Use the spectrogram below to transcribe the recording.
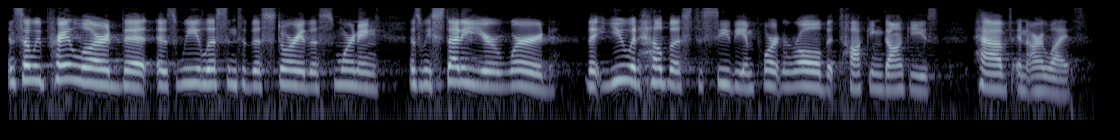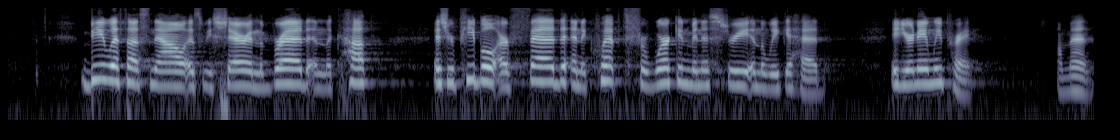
And so we pray, Lord, that as we listen to this story this morning, as we study your word, that you would help us to see the important role that talking donkeys have in our life. Be with us now as we share in the bread and the cup, as your people are fed and equipped for work and ministry in the week ahead. In your name we pray. Amen.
